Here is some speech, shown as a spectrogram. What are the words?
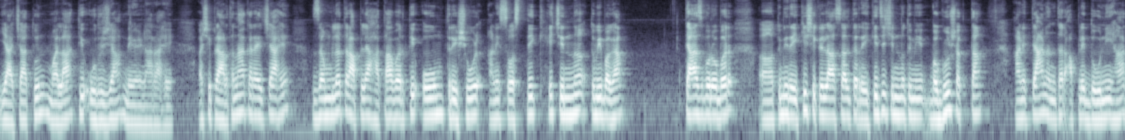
याच्यातून मला ती ऊर्जा मिळणार आहे. अशी प्रार्थना करायची आहे. जमलं तर आपल्या हातावरती ओम त्रिशूळ आणि स्वस्तिक हे चिन्ह तुम्ही बघा. त्याचबरोबर तुम्ही रेकी शिकलेला असाल तर रेकीचे चिन्ह तुम्ही बघू शकता आणि त्यानंतर आपले दोन्ही हात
